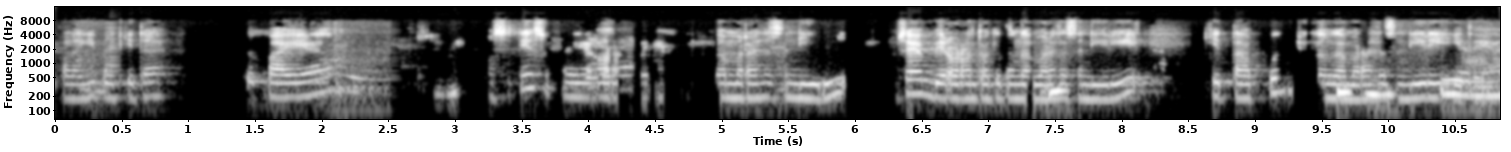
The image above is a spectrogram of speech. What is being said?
apalagi buat kita. Supaya maksudnya supaya orang nggak merasa sendiri saya biar orang tua kita nggak merasa sendiri kita pun juga nggak merasa sendiri iya, gitu ya.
